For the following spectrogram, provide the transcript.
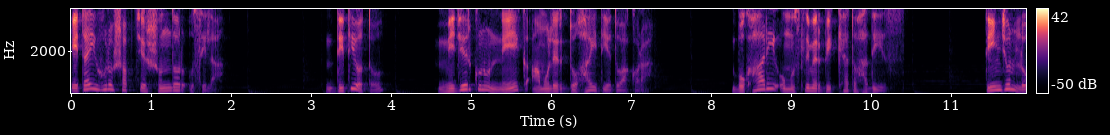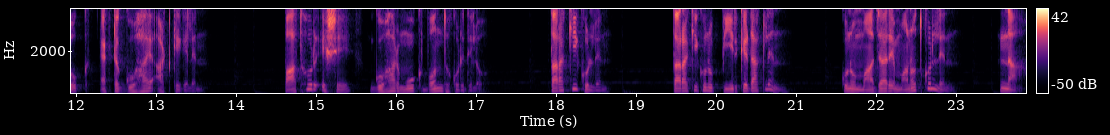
এটাই হলো সবচেয়ে সুন্দর উসিলা। দ্বিতীয়ত, নিজের কোনো নেক আমলের দোহাই দিয়ে দোয়া করা। বুখারি ও মুসলিমের বিখ্যাত হাদিস, তিনজন লোক একটা গুহায় আটকে গেলেন। পাথর এসে গুহার মুখ বন্ধ করে দিল। তারা কি করলেন? তারা কি কোনো পীরকে ডাকলেন? কোনো মাজারে মানত করলেন? না।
